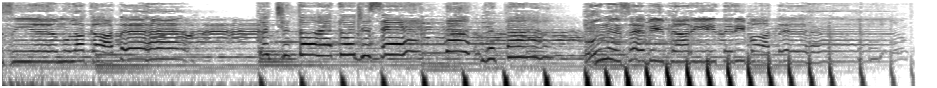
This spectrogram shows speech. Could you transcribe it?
कैसी मुलाकातें हैं। कुछ तो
